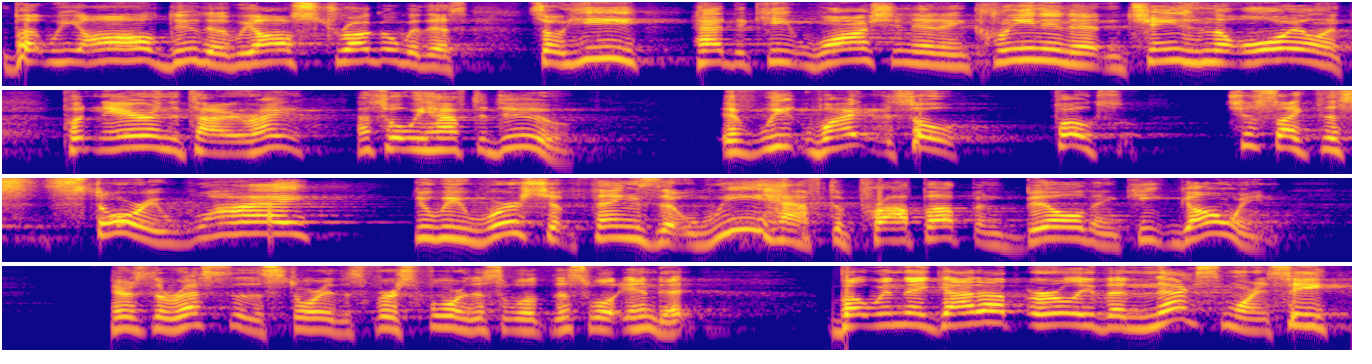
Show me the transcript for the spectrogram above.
But we all do this. We all struggle with this. So he had to keep washing it and cleaning it and changing the oil and putting air in the tire, right? That's what we have to do. If we, why, so folks, just like this story, why do we worship things that we have to prop up and build and keep going? Here's the rest of the story, this verse 4, this will, this will end it. But when they got up early the next morning, see,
